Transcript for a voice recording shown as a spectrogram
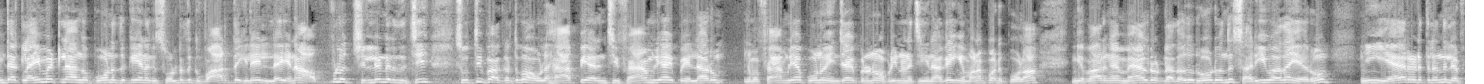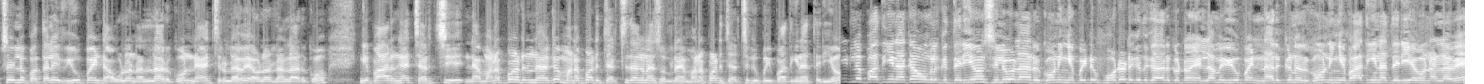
இந்த கிளைமேட்டில் அங்கே போனதுக்கு எனக்கு சொல்கிறதுக்கு வார்த்தைகளே இல்லை. ஏன்னா அவ்வளோ சில்லுன்னு இருந்துச்சு. சுற்றி பார்க்குறதுக்கும் அவ்வளோ ஹாப்பியாக இருந்துச்சு. ஃபேமிலியாக இப்போ எல்லாரும் நம்ம ஃபேமிலியாக போகணும் என்ஜாய் பண்ணணும் அப்படின்னு நினச்சிங்கனாக்கா இங்கே மணப்பாடு போகலாம் இங்கே பாருங்கள் மேல் ரோட்டில் அதாவது ரோடு வந்து சரிவாக தான் ஏறும். நீங்கள் ஏற இடத்துலேருந்து லெஃப்ட் சைடில் பார்த்தாலே வியூ பாயிண்ட் அவ்வளோ நல்லாயிருக்கும் நேச்சுரலாகவே அவ்வளோ நல்லாயிருக்கும் இங்கே பாருங்கள் சர்ச்சு நான் மணப்பாடுனாக்கா மணப்பாடு சர்ச்சு தாங்க நான் சொல்கிறேன் மணப்பாடு சர்ச்சுக்கு போய் பார்த்தீங்கன்னா தெரியும். வீட்டில் பார்த்தீங்கன்னாக்கா உங்களுக்கு தெரியும் சிலுவெல்லாம் இருக்கும். நீங்கள் போயிட்டு ஃபோட்டோ எடுக்கிறதுக்காக இருக்கட்டும் எல்லாமே வியூ பாயிண்ட் நறுக்குன்னு இருக்கும். நீங்கள் பார்த்தீங்கன்னா தெரியும் நல்லாவே.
